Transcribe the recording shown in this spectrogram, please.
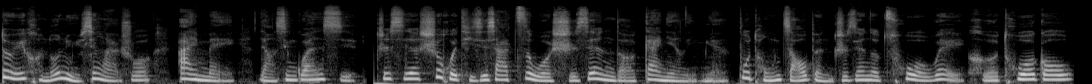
对于很多女性来说，爱美、两性关系这些社会体系下自我实现的概念里面，不同脚本之间的错位和脱钩，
